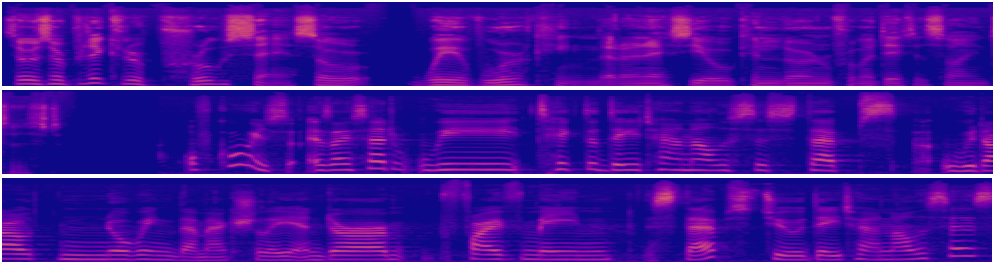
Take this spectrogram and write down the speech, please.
So, is there a particular process or way of working that an SEO can learn from a data scientist? Course, as I said, we take the data analysis steps without knowing them actually, and there are five main steps to data analysis.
